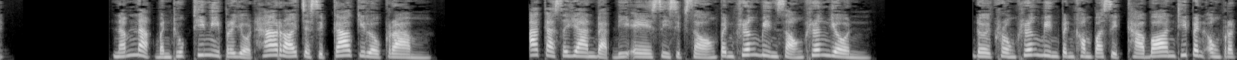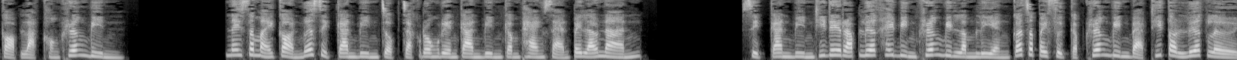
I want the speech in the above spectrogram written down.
ตร น้ำหนักบรรทุกที่มีประโยชน์ 579 กิโลกรัม อากาศยานแบบ DA42 เป็นเครื่องบิน2เครื่องยนต์ โดยโครงเครื่องบินเป็นคอมโพสิตคาร์บอนที่เป็นองค์ประกอบหลักของเครื่องบิน ในสมัยก่อนเมื่อสิทธิการบินจบจากโรงเรียนการบินกำแพงแสนไปแล้วนั้น สิทธิการบินที่ได้รับเลือกให้บินเครื่องบินลำเลียงก็จะไปฝึกกับเครื่องบินแบบที่ตนเลือกเลย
